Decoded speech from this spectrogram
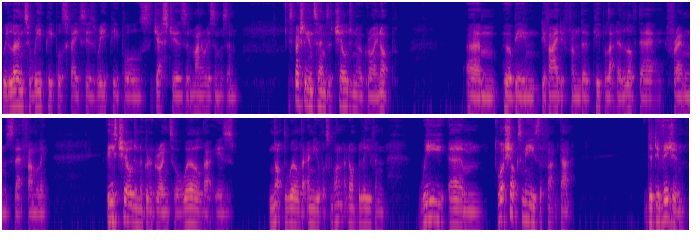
we learn to read people's faces, read people's gestures and mannerisms, and especially in terms of children who are growing up, um, who are being divided from the people that they love, their friends, their family. These children are going to grow into a world that is not the world that any of us want, I don't believe. And we, um, what shocks me is the fact that the division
